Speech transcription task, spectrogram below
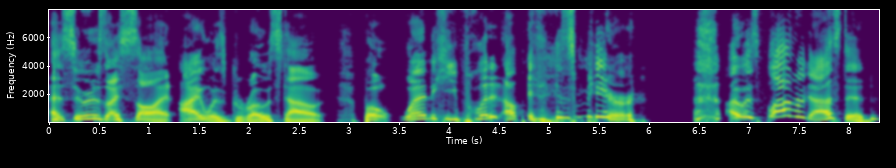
As soon as I saw it, I was grossed out. But when he put it up in his mirror, I was flabbergasted.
